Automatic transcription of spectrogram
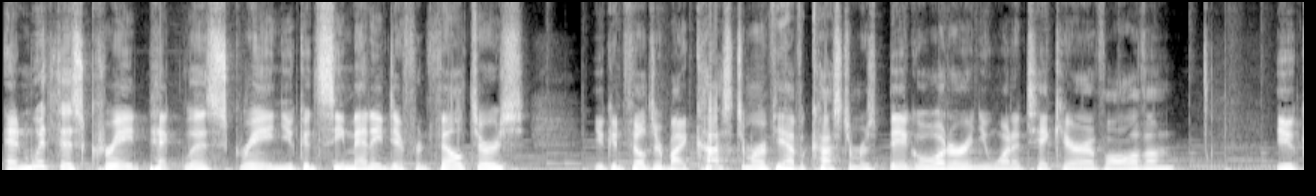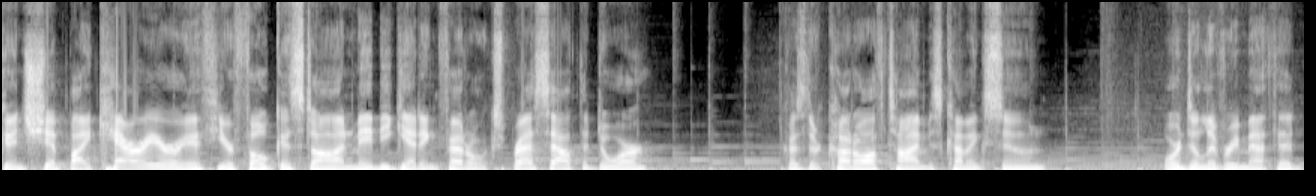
And with this create pick list screen, you can see many different filters. You can filter by customer if you have a customer's big order and you want to take care of all of them. You can ship by carrier if you're focused on maybe getting Federal Express out the door because their cutoff time is coming soon, or delivery method.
